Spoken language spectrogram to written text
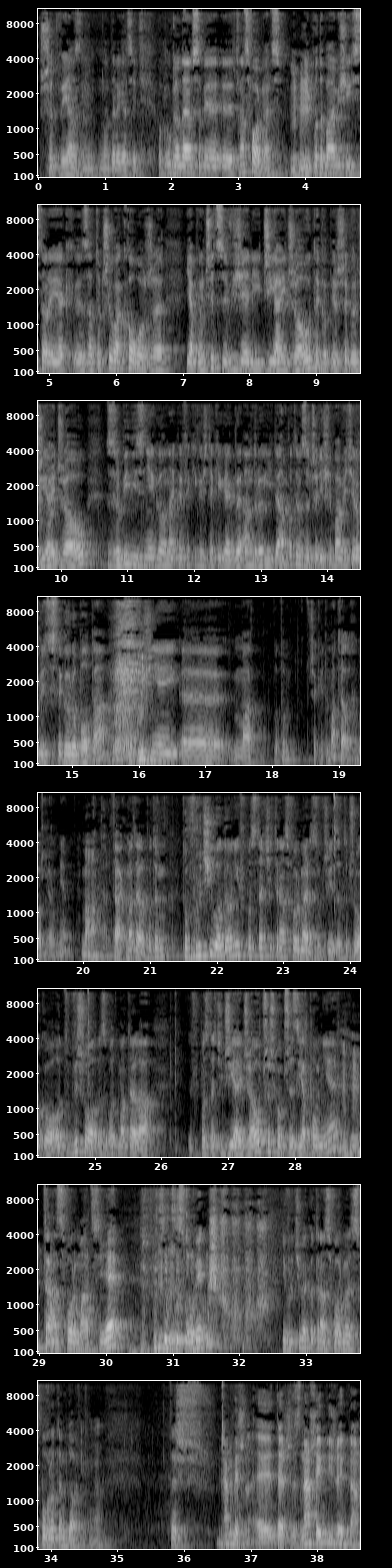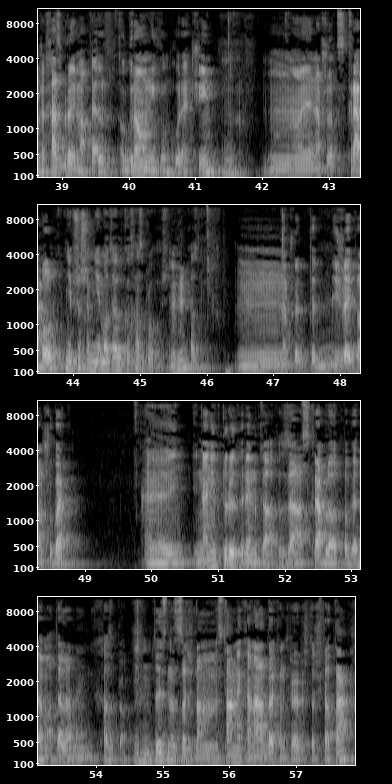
przed wyjazdem na delegację, oglądałem sobie yy, Transformers i podobała mi się historia, jak zatoczyła koło, że Japończycy wzięli G.I. Joe, tego pierwszego G.I. Joe, zrobili z niego najpierw jakiegoś takiego jakby androida, potem zaczęli się bawić, robić z tego robota, i później e, ma, potem, czekaj, to Mattel chyba miał, nie? Chyba Mattel. Tak, Mattel. Potem to wróciło do nich w postaci Transformersów, czyli zatoczyło koło, od, wyszło z, od Mattela w postaci G.I. Joe, przeszło przez Japonię, transformację, w cudzysłowie, i wróciło jako Transformers z powrotem do nich. Nie? Też No, Ale wiesz, e, też z naszej bliżej branży, Hasbro i Mattel, ogromni konkurenci, mm, na przykład Scrabble, Nie, przepraszam, nie Mattel, tylko Hasbro właśnie. Hasbro. Mm, na przykład bliżej planszówek. E, Na niektórych rynkach za Scrabble odpowiada Mattel, a na innych Hasbro. To jest na zasadzie tam Stany, Kanada kontra reszta świata,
